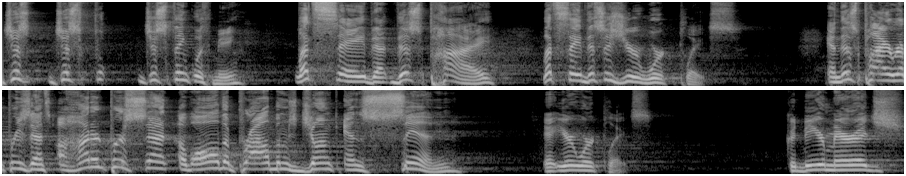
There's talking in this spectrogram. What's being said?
just, just, just think with me. Let's say that this pie, let's say this is your workplace. And this pie represents 100% of all the problems, junk, and sin at your workplace. Could be your marriage,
